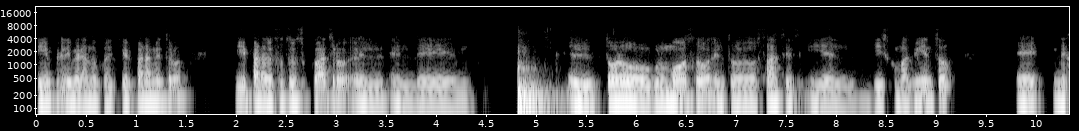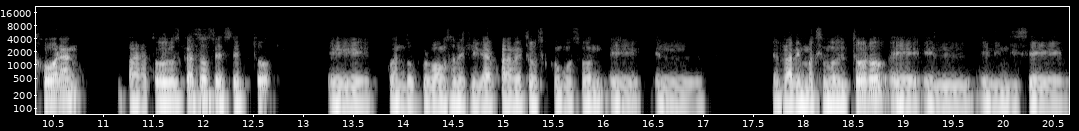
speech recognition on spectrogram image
siempre liberando cualquier parámetro. Y para los otros cuatro, el, el de el toro grumoso, el toro de dos fases y el disco más viento, eh, mejoran para todos los casos, excepto eh, cuando probamos a desligar parámetros como son eh, el, el, radio máximo del toro, el, el, índice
